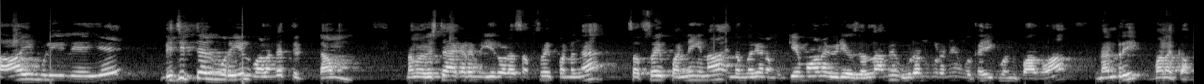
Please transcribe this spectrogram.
தாய்மொழியிலேயே டிஜிட்டல் முறையில் வழங்க திட்டம். நம்ம விஸ்டா அகாடமி ஈரோட சப்ஸ்கிரைப் பண்ணுங்க. சப்ஸ்கிரைப் பண்ணீங்கன்னா இந்த மாதிரியான முக்கியமான வீடியோஸ் எல்லாமே உடனுக்குடனே உங்க கைக்கு வந்து பார்க்கலாம். நன்றி வணக்கம்.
